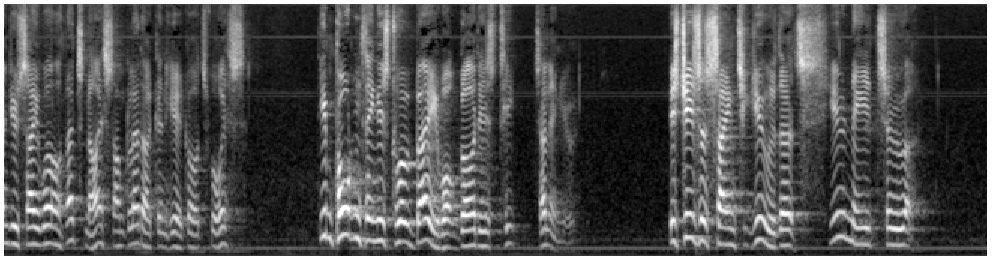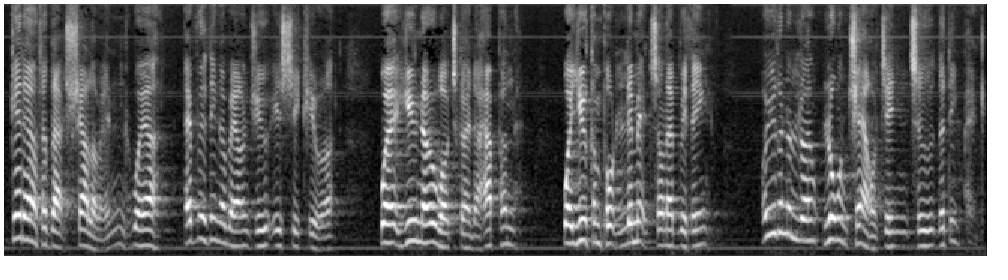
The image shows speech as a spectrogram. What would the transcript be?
and you say, Well, that's nice. I'm glad I can hear God's voice. The important thing is to obey what God is te- telling you. Is Jesus saying to you that you need to Get out of that shallow end where everything around you is secure, where you know what's going to happen, where you can put limits on everything, or you're going to launch out into the deep end.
